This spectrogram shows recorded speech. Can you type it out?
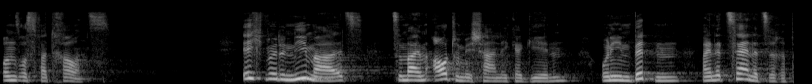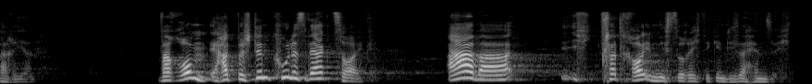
unseres Vertrauens. Ich würde niemals zu meinem Automechaniker gehen und ihn bitten, meine Zähne zu reparieren. Warum? Er hat bestimmt cooles Werkzeug, aber ich vertraue ihm nicht so richtig in dieser Hinsicht.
